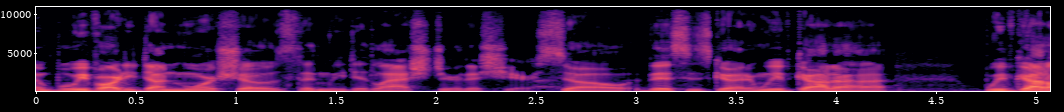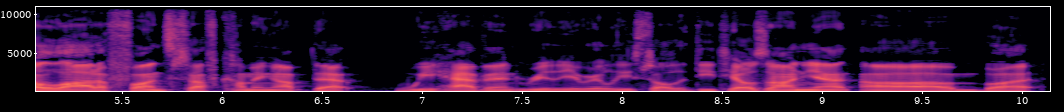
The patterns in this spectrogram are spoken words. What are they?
and we've already done more shows than we did last year this year. So this is good, and we've got a we've got a lot of fun stuff coming up that we haven't really released all the details on yet, um, but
